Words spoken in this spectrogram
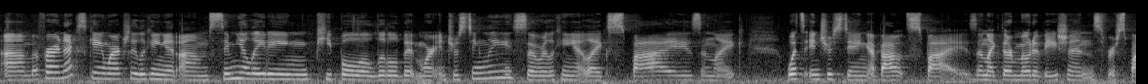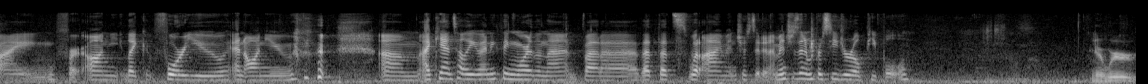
Um, but for our next game, we're actually looking at um, simulating people a little bit more interestingly. So we're looking at like spies and like what's interesting about spies and like their motivations for spying for on like for you and on you. um, I can't tell you anything more than that, but uh, that that's what I'm interested in. I'm interested in procedural people. Yeah, we're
